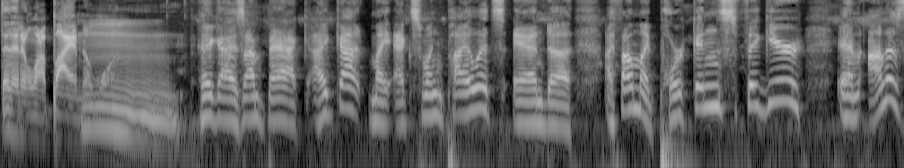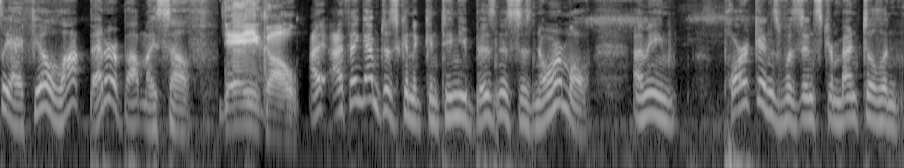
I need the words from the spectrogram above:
then they don't want to buy them no more. Hey guys, I'm back. I got my X-wing pilots, and uh, I found my Porkins figure, and honestly, I feel a lot better about myself. There you go. I, I think I'm just going to continue business as normal. I mean, Porkins was instrumental in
